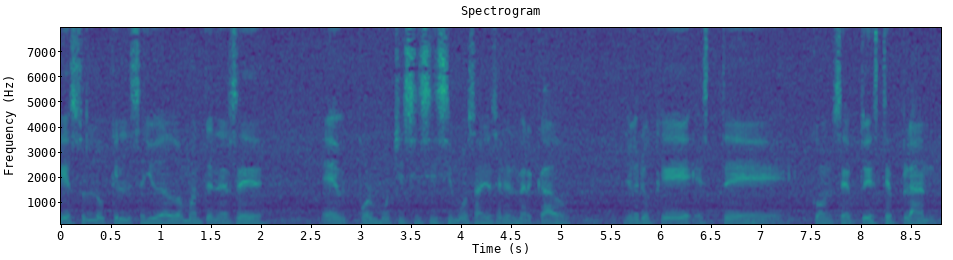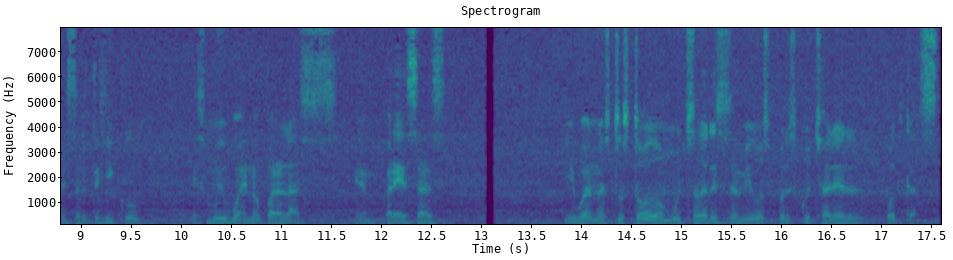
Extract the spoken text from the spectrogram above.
que eso es lo que les ha ayudado a mantenerse eh, por muchísimos años en el mercado. Yo creo que este concepto y este plan estratégico es muy bueno para las empresas. Y bueno, esto es todo. Muchas gracias amigos por escuchar el podcast.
